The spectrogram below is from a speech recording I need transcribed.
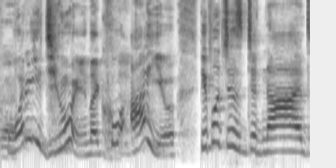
what are you doing? Like, who are you? People just did not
